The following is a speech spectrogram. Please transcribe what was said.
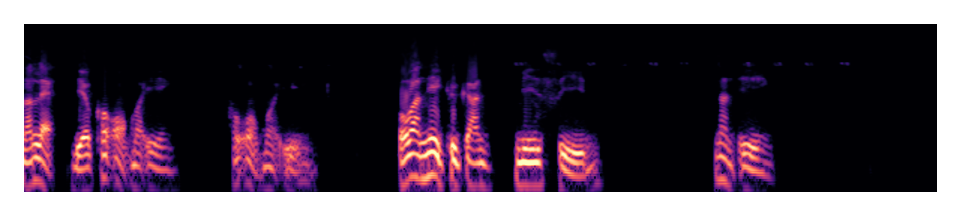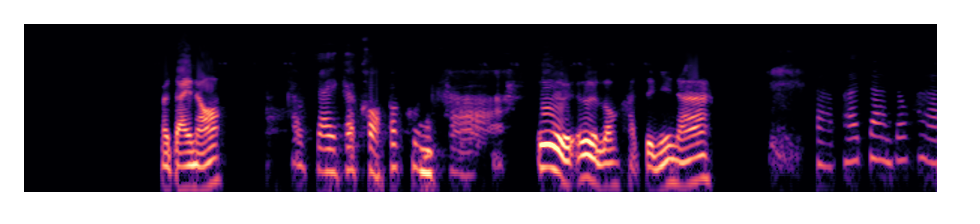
นั้นแหละ เดี๋ยวเขาออกมาเองเขาออกมาเอง เพราะว่านี่คือการมีศีลนั่นเอง เข้าใจเนาะเข้าใจค่ะขอบพระคุณค่ะเออเออลองหัดอย่างนี้นะพระอาจารย์เจ้าค่ะ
